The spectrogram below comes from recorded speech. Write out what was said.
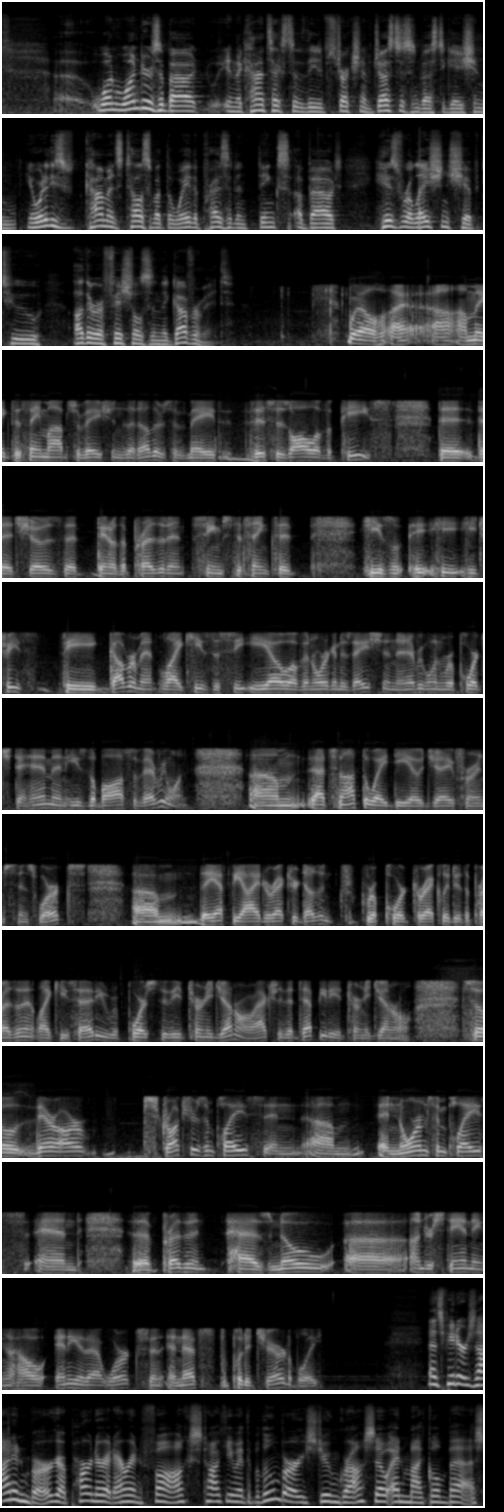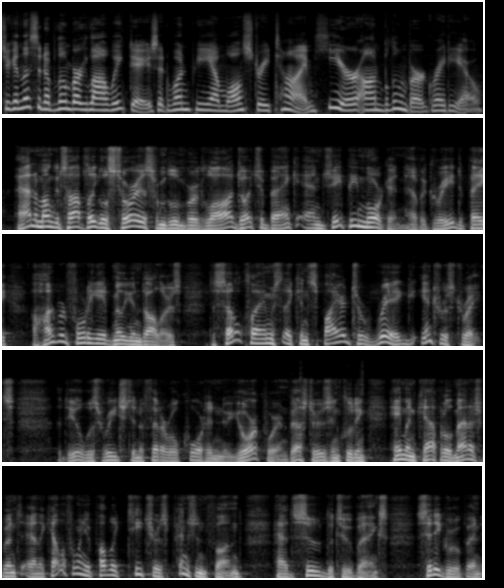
Uh, one wonders about, in the context of the obstruction of justice investigation, you know, what do these comments tell us about the way the president thinks about his relationship to other officials in the government? Well, I, I'll make the same observations that others have made. This is all of a piece that that shows that you know the president seems to think that he's he he, he treats the government like he's the CEO of an organization and everyone reports to him and he's the boss of everyone. Um, that's not the way DOJ, for instance, works. Um, the FBI director doesn't report directly to the president, like he said. He reports to the attorney general, actually the deputy attorney general. So there are structures in place and um, and norms in place, and the president has no uh, understanding how any of that works, and, and that's to put it charitably. That's Peter Zeidenberg, a partner at Arent Fox, talking with Bloomberg's June Grasso and Michael Best. You can listen to Bloomberg Law weekdays at 1 p.m. Wall Street time here on Bloomberg Radio. And among the top legal stories from Bloomberg Law, Deutsche Bank and J.P. Morgan have agreed to pay $148 million to settle claims they conspired to rig interest rates. The deal was reached in a federal court in New York where investors, including Hayman Capital Management and the California Public Teachers Pension Fund, had sued the two banks. Citigroup and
